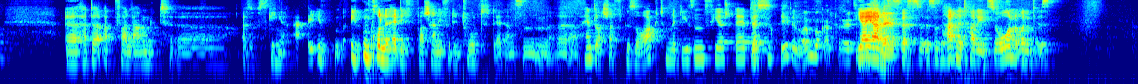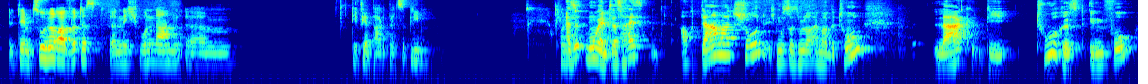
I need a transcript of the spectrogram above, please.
äh, hat er abverlangt, äh, also es ginge, äh, im Grunde hätte ich wahrscheinlich für den Tod der ganzen äh, Händlerschaft gesorgt mit diesen vier Stellplätzen. Das geht in Oldenburg aktuell Ja, ja, das, das, ist, hat eine Tradition und ist dem Zuhörer wird es äh, nicht wundern, ähm, die vier Parkplätze blieben. Und also Moment, das heißt, auch damals schon, ich muss das nur noch einmal betonen, lag die Touristinfo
